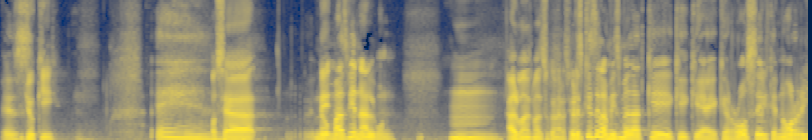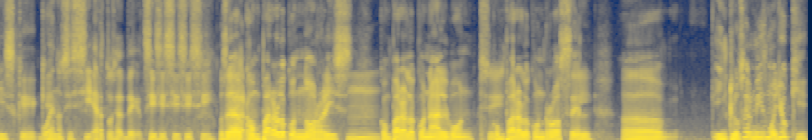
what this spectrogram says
es- Yuki. Eh, O sea. no, más bien Albon. Mm, Albon es más de su generación. Pero es que es de la misma edad que, que, que, que Russell, que Norris, que... que- Bueno, sí es cierto. O sea, de- sí, sí, sí, sí, sí. o sea, claro. compáralo con Norris, Mm. compáralo con Albon, Sí. compáralo con Russell, ah, incluso el mismo Yuki.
